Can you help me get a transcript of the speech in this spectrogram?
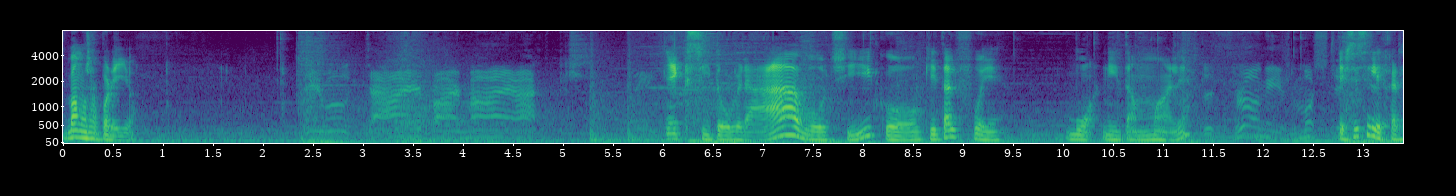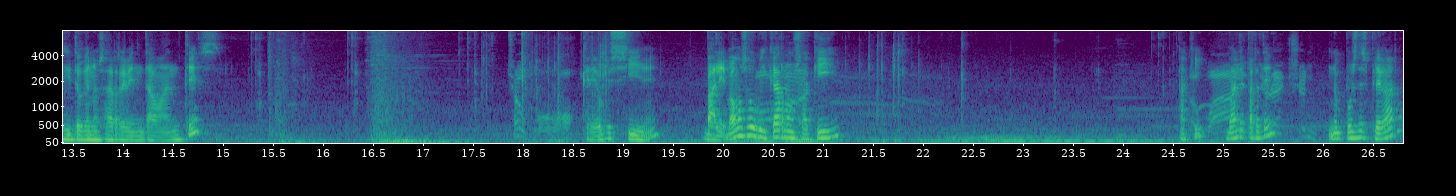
Vamos a por ello. Éxito, bravo, chico. ¿Qué tal fue? Buah, ni tan mal, ¿eh? ¿Ese es el ejército que nos ha reventado antes? Creo que sí, ¿eh? Vale, vamos a ubicarnos aquí Aquí, vale, párate. ¿No puedes desplegar?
